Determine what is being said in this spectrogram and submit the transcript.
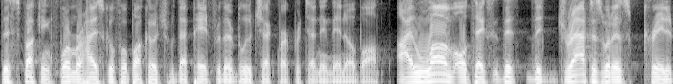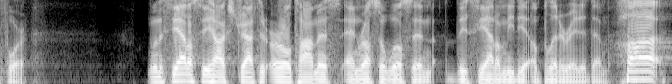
this fucking former high school football coach that paid for their blue check mark pretending they know ball. I love old takes. This, the draft is what it's created for. When the Seattle Seahawks drafted Earl Thomas and Russell Wilson, the Seattle media obliterated them. Ha!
